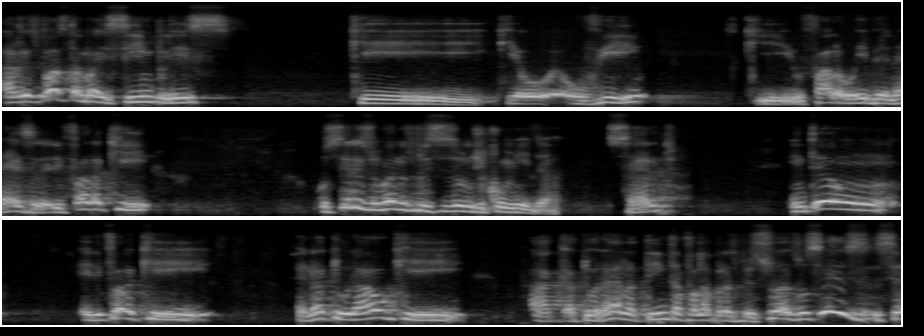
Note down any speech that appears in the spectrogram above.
a resposta mais simples que, que eu ouvi, que fala o Ebenezer, ele fala que os seres humanos precisam de comida, certo? Então, ele fala que é natural que a, a Torá ela tenta falar para as pessoas: vocês se,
